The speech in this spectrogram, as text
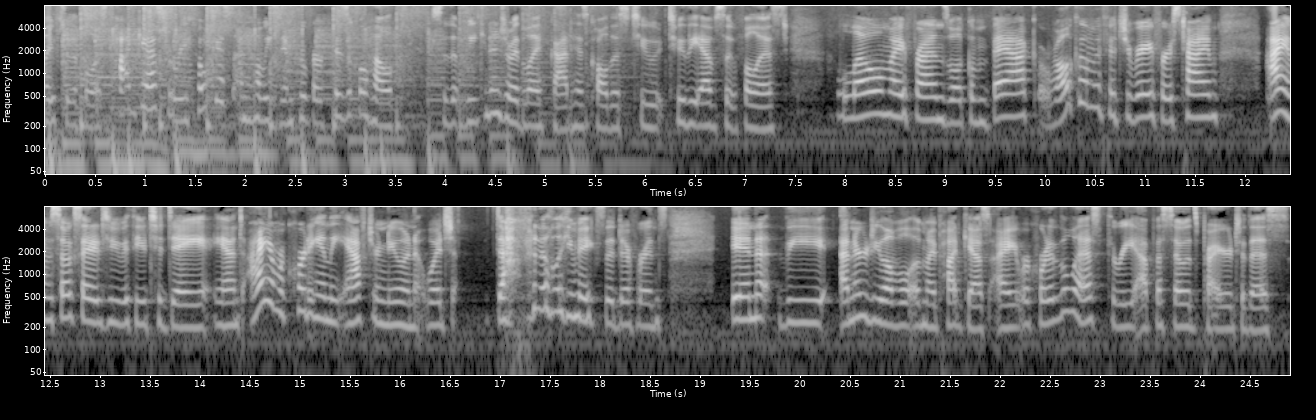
Life to the Fullest podcast, where we focus on how we can improve our physical health so that we can enjoy the life God has called us to to the absolute fullest. Hello, my friends. Welcome back, welcome if it's your very first time. I am so excited to be with you today, and I am recording in the afternoon, which definitely makes a difference in the energy level of my podcast. I recorded the last three episodes prior to this.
